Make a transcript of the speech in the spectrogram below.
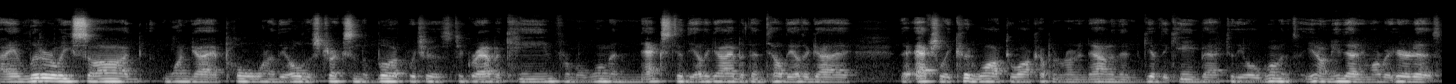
I literally saw one guy pull one of the oldest tricks in the book, which was to grab a cane from a woman next to the other guy, but then tell the other guy that actually could walk to walk up and run it down and then give the cane back to the old woman. You don't need that anymore, but here it is.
